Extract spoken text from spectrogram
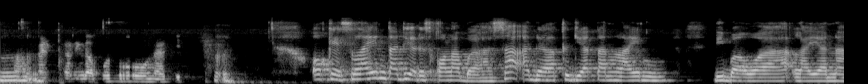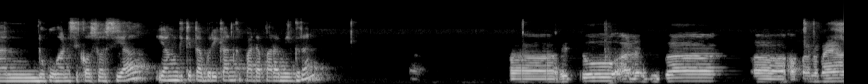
Hmm. sampai ke 30 nanti. Oke, selain tadi ada sekolah bahasa, ada kegiatan lain di bawah layanan dukungan psikososial yang kita berikan kepada para migran? Uh, itu ada juga uh, apa namanya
